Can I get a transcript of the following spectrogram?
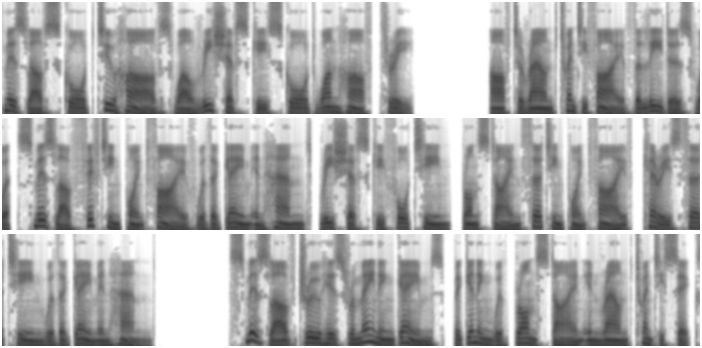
Smyslov scored two halves while Reshevsky scored one half, three. After round 25 the leaders were, Smyslov 15.5 with a game in hand, Reshevsky 14, Bronstein 13.5, Keres 13 with a game in hand. Smyslov drew his remaining games, beginning with Bronstein in round 26.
